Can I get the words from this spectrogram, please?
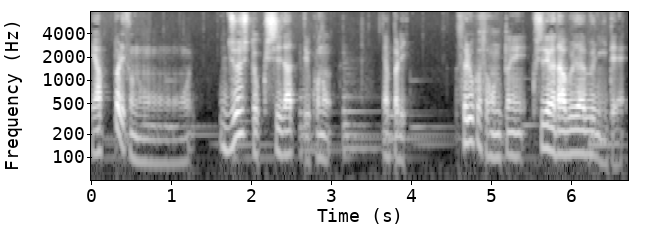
やっぱりその、女子と櫛田っていうこの、やっぱり、それこそ本当に櫛田が WW にいて、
